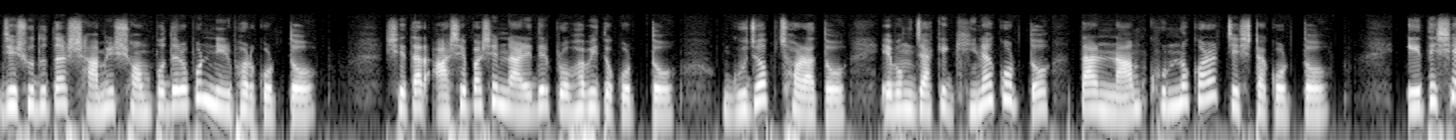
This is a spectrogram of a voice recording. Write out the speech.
যে শুধু তার স্বামীর সম্পদের ওপর নির্ভর করত। সে তার আশেপাশের নারীদের প্রভাবিত করত, গুজব ছড়াত এবং যাকে ঘৃণা করত তার নাম ক্ষুণ্ণ করার চেষ্টা করত। এতে সে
